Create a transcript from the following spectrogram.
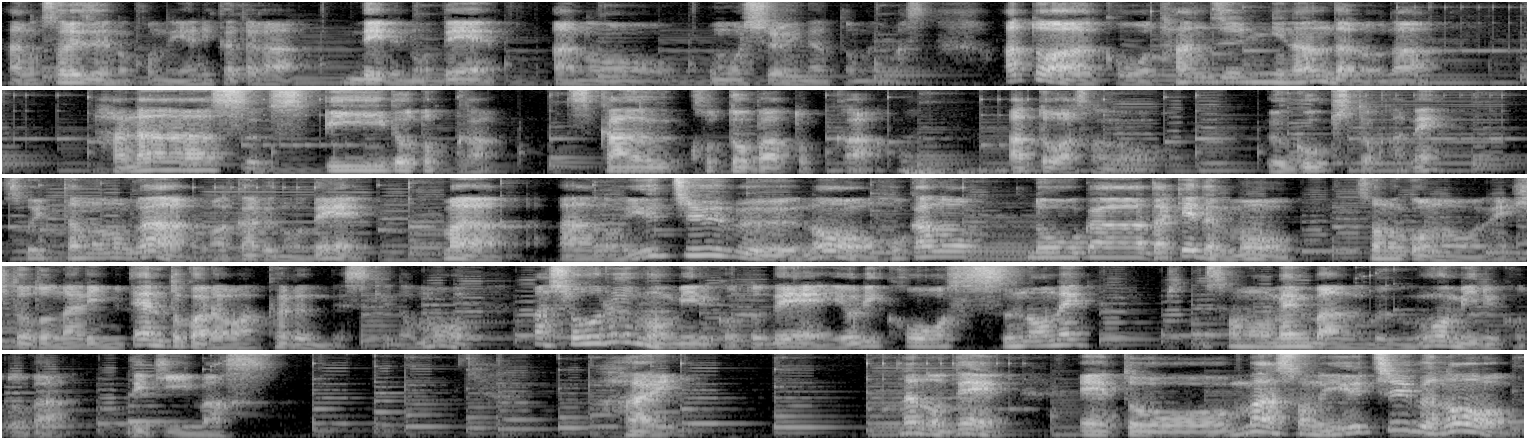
あの、それぞれのこのやり方が出るので、あの、面白いなと思います。あとは、こう、単純になんだろうな、話すスピードとか、使う言葉とか、あとはその、動きとかね、そういったものがわかるので、まあ、あの、YouTube の他の動画だけでも、その子のね、人となりみたいなところはわかるんですけども、まあ、ショールームを見ることで、よりこう、素のね、そのメンバーの部分を見ることができます。はい。なので、えっ、ー、と、まあ、その YouTube の、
